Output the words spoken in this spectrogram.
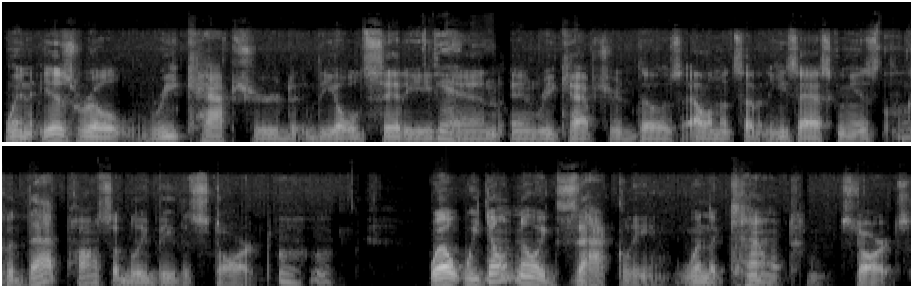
when Israel recaptured the old city Yeah. and and recaptured those elements of it. He's asking is could that possibly be the start? Mm-hmm. Well, we don't know exactly when the count starts.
